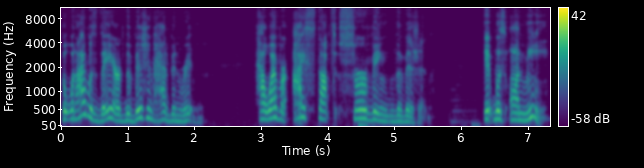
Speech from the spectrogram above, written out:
But when I was there, the vision had been written. However, I stopped serving the vision. It was on me.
